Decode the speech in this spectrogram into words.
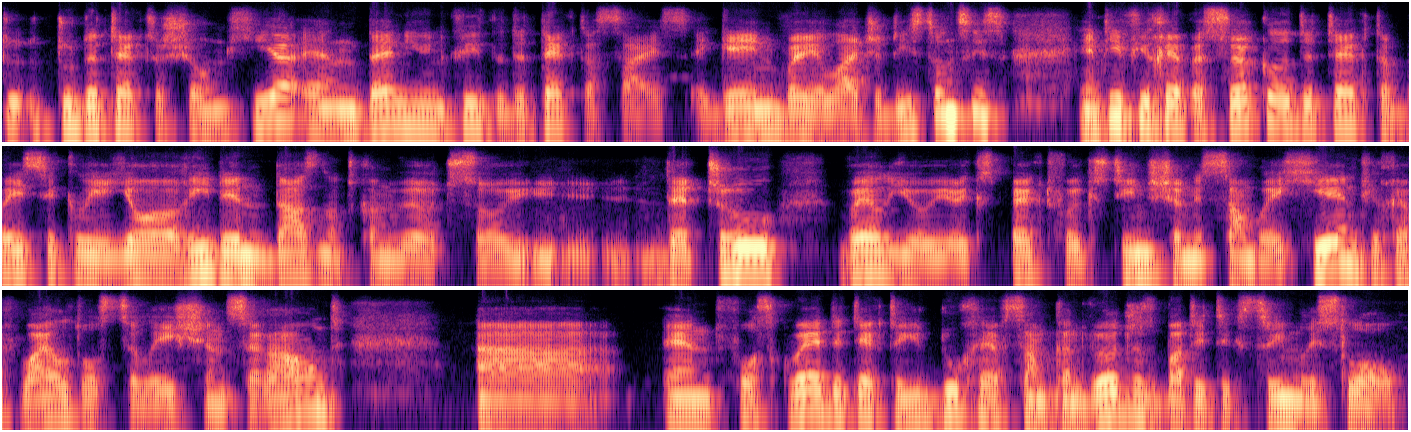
to, to detector shown here, and then you increase the detector size, again, very large distances. And if you have a circular detector, basically your reading does not converge. So the true value you expect for extinction is somewhere here, and you have wild oscillations around. Uh, and for square detector, you do have some convergence, but it's extremely slow.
